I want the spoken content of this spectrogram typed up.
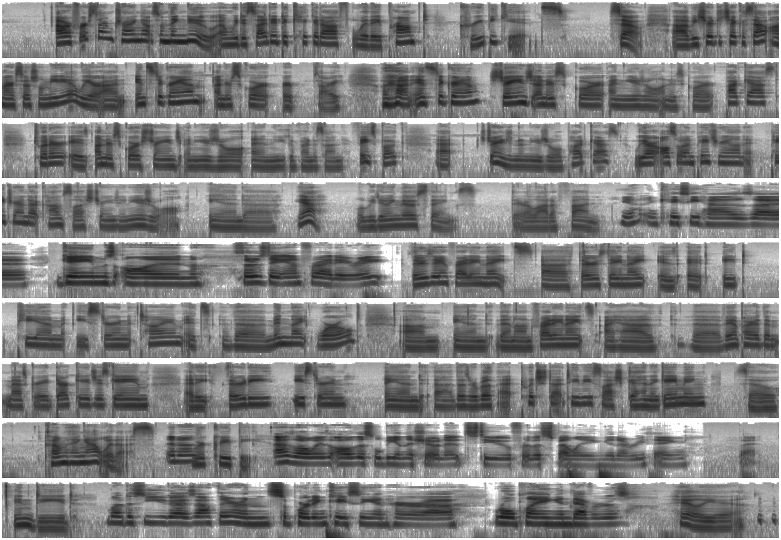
our first time trying out something new, and we decided to kick it off with a prompt creepy kids. So uh, be sure to check us out on our social media. We are on Instagram underscore, or sorry, we're on Instagram, strange underscore unusual underscore podcast. Twitter is underscore strange unusual, and you can find us on Facebook at strange and unusual podcast. We are also on Patreon at patreon.com slash strange unusual. And uh, yeah, we'll be doing those things. They're a lot of fun. Yeah, and Casey has uh games on Thursday and Friday, right? Thursday and Friday nights. Uh, Thursday night is at 8 p.m. Eastern time. It's the Midnight World. Um, and then on Friday nights, I have the Vampire the Masquerade Dark Ages game at 8.30 Eastern. And uh, those are both at twitch.tv slash Gehenna Gaming. So come hang out with us. And uh, We're creepy. as always, all this will be in the show notes too for the spelling and everything. But Indeed. Love to see you guys out there and supporting Casey and her uh, role playing endeavors. Hell yeah.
